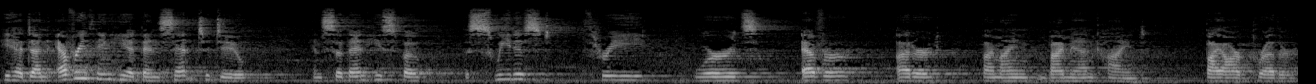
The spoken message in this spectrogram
He had done everything he had been sent to do, and so then he spoke the sweetest three words ever uttered by, my, by mankind, by our brother,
